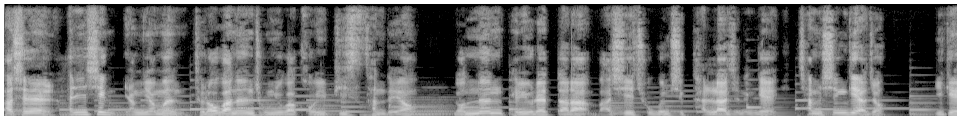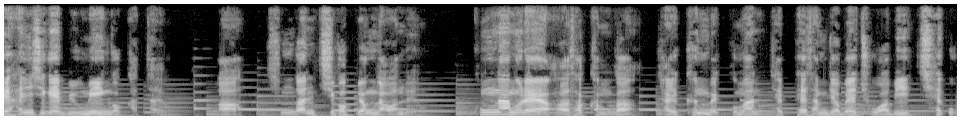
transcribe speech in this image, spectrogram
사실 한식 양념은 들어가는 종류가 거의 비슷한데요. 넣는 배율에 따라 맛이 조금씩 달라지는 게 참 신기하죠? 이게 한식의 묘미인 것 같아요. 아, 순간 직업병 나왔네요. 콩나물의 아삭함과 달큼 매콤한 대패 삼겹의 조합이 최고.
